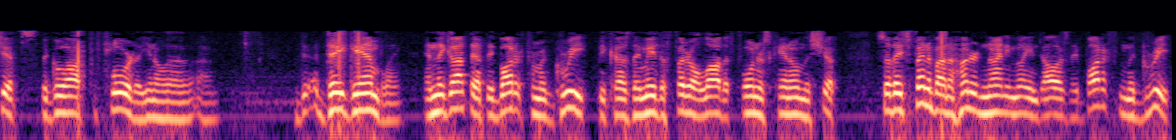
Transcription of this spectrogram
ships that go off to Florida. You know, uh, uh, day gambling, and they got that. They bought it from a Greek because they made the federal law that foreigners can't own the ship. So they spent about 190 million dollars. They bought it from the Greek.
